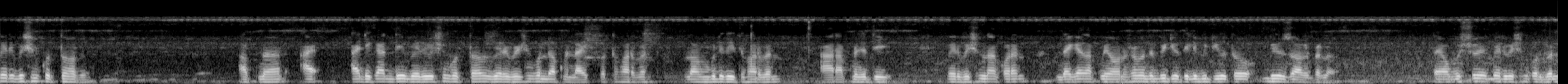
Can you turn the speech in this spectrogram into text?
ভেরিফিকেশন করতে হবে। আপনার আইডি কার্ড দিয়ে ভেরিফিকেশন করতে হবে। ভেরিফিকেশন করলে আপনি লাইক করতে পারবেন লং ভিডিও দিতে পারবেন। আর আপনি যদি ভেরিফিকেশন না করেন, দেখেন আপনি অনেক সময় ভিডিও দিলে ভিডিও তো ভিউজ আসবে না। তাই অবশ্যই ভেরিফিকেশন করবেন।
